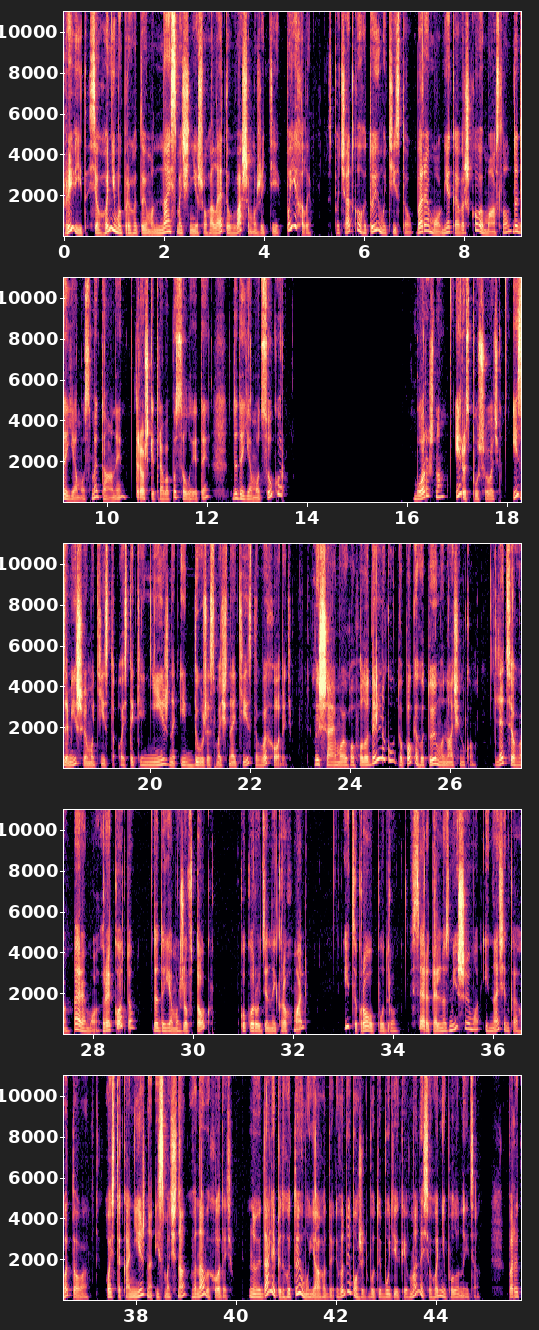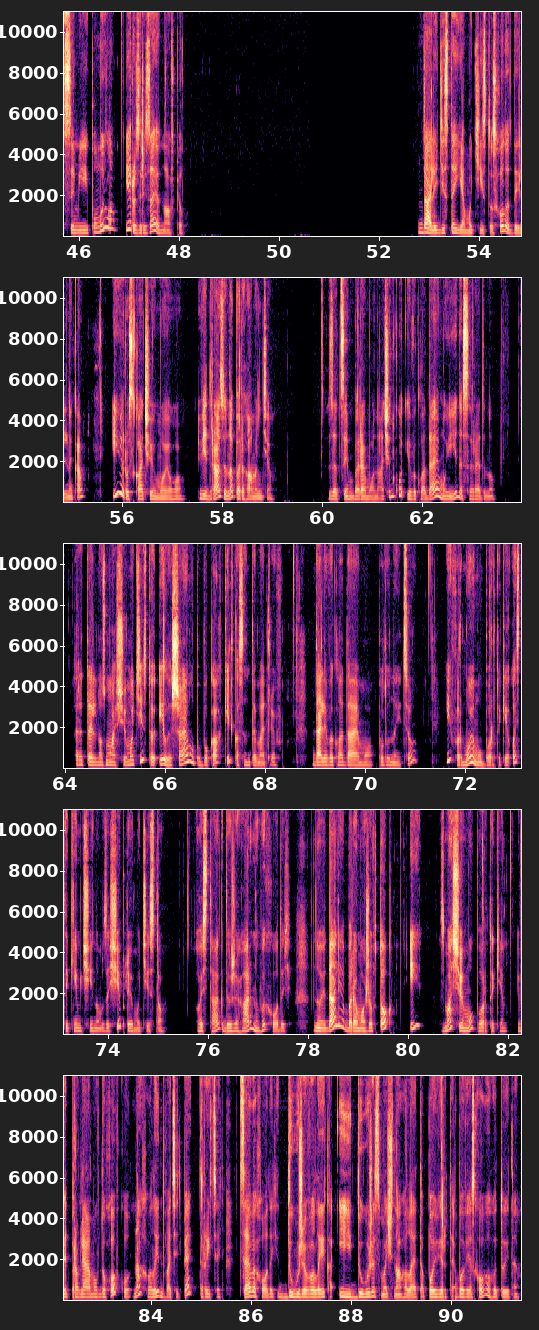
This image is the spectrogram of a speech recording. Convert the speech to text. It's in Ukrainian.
Привіт! Сьогодні ми приготуємо найсмачнішу галету в вашому житті. Поїхали! Спочатку готуємо тісто. Беремо м'яке вершкове масло, додаємо сметани, трошки треба посолити, додаємо цукор, борошно і розпушувач. І замішуємо тісто. Ось таке ніжне і дуже смачне тісто виходить. Лишаємо його в холодильнику, допоки готуємо начинку. Для цього беремо рикоту, додаємо жовток, кукурудзяний крохмаль і цукрову пудру. Все ретельно змішуємо і начинка готова. Ось така ніжна і смачна вона виходить. Ну і далі підготуємо ягоди. Вони можуть бути будь-які. В мене сьогодні полуниця. Перед цим її помила і розрізаю навпіл. Далі дістаємо тісто з холодильника і розкачуємо його відразу на пергаменті. За цим беремо начинку і викладаємо її на середину. Ретельно змащуємо тісто і лишаємо по боках кілька сантиметрів. Далі викладаємо полуницю і формуємо бортики. Ось таким чином защіплюємо тісто. Ось так дуже гарно виходить. Ну і далі беремо жовток і змащуємо бортики. Відправляємо в духовку на хвилин 25-30. Це виходить дуже велика і дуже смачна галета. Повірте, обов'язково готуйте.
